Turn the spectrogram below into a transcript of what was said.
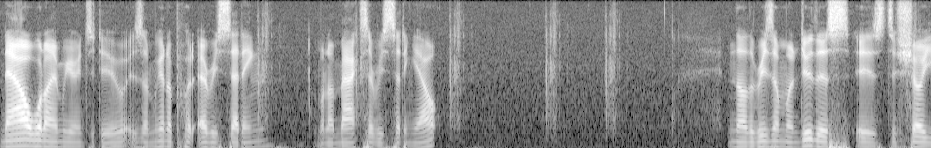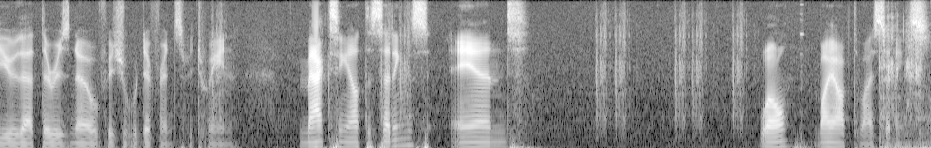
Now what I'm going to do is I'm going to put every setting, I'm going to max every setting out. Now the reason I'm going to do this is to show you that there is no visual difference between maxing out the settings and, well, my optimized settings.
